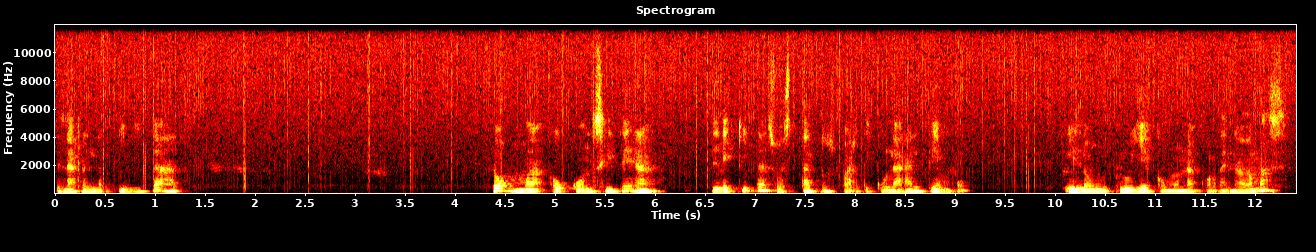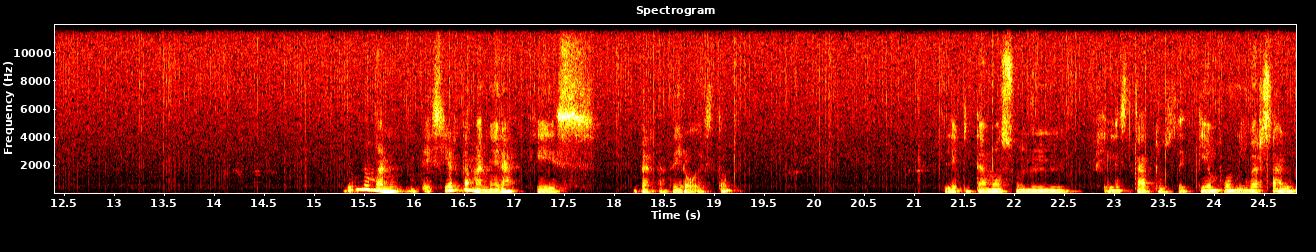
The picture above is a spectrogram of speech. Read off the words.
la relatividad toma o considera, le quita su estatus particular al tiempo y lo incluye como una coordenada más. De, cierta manera es verdadero esto. Le quitamos el estatus de tiempo universal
